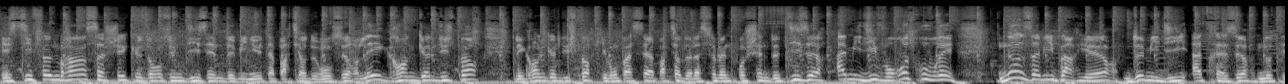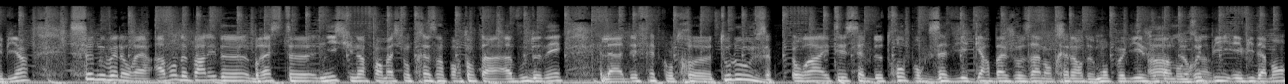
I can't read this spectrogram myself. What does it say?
et Stephen Brun. Sachez que dans une dizaine de minutes, à partir de 11h, les grandes gueules du sport, les grandes gueules du sport qui vont passer à partir de la semaine prochaine de 10h à midi. Vous retrouverez nos amis parieurs de midi à 13h. Notez bien ce nouvel horaire. Avant de parler de Brest-Nice, une information très importante à, vous donner. La défaite contre Toulouse aura été celle de trop pour Xavier Garbajosa, l'entraîneur de Montpellier. Parle de rugby évidemment.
